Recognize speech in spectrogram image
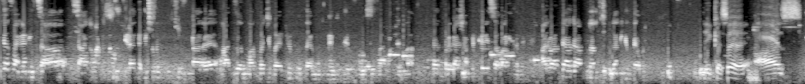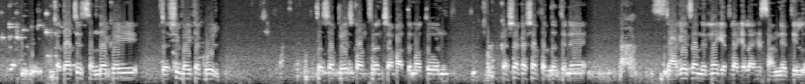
महाविकास आघाडीचा जागा वाटपाचा तिढा कधीपर्यंत सुटणार आहे. आज महत्वाची बैठक होत आहे. मुंबईमध्ये त्यात प्रकाश आंबेडकर सहभागी झाले. आज वाटतं आज आपल्याला सुविधा निघेल त्यावर. हे कसं आहे आज कदाचित संध्याकाळी जशी बैठक होईल तसं प्रेस कॉन्फरन्सच्या माध्यमातून कशा कशा पद्धतीने जागेचा निर्णय घेतला गेला हे सांगण्यात येईल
